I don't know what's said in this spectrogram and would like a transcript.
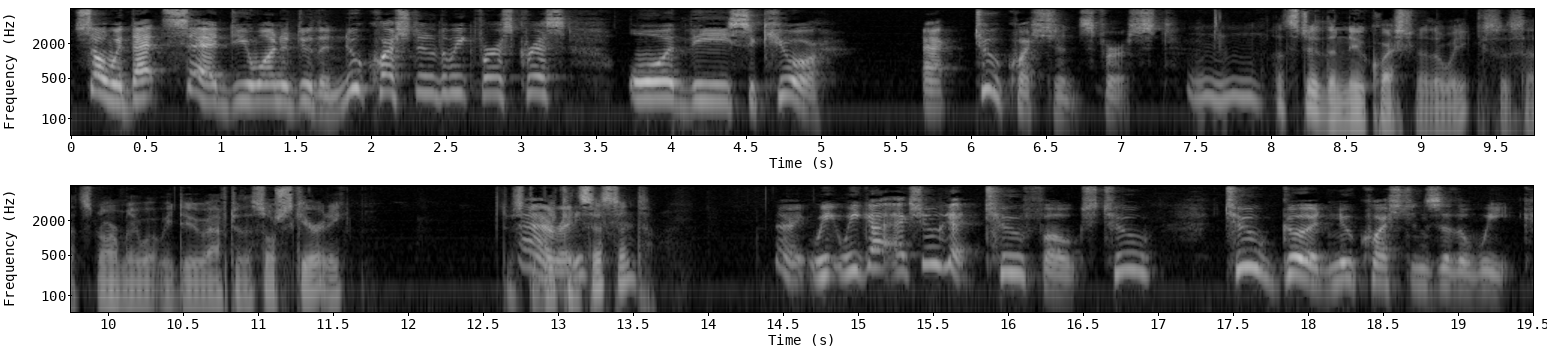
So, with that said, do you want to do the new question of the week first, Chris, or the Secure Act 2 questions first? Mm, let's do the new question of the week, since that's normally what we do after the Social Security just to be consistent. All right, we, we got actually we got two folks, two two good new questions of the week.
